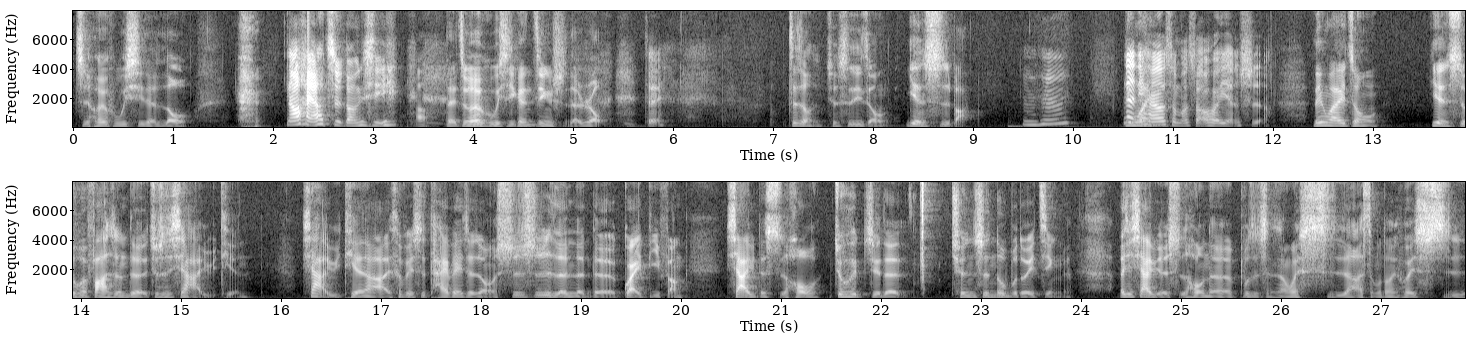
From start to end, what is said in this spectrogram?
只会呼吸的肉，然后还要吃东西啊，对，只会呼吸跟进食的肉，对，这种就是一种厌世吧。嗯哼，那你还有什么时候会厌世啊？另外一种厌世会发生的就是下雨天。下雨天啊，特别是台北这种湿湿冷冷的怪地方，下雨的时候就会觉得全身都不对劲了。而且下雨的时候呢，不止身上会湿啊，什么东西会湿，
